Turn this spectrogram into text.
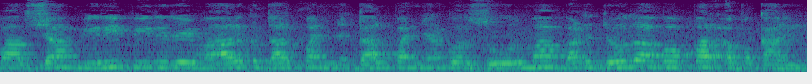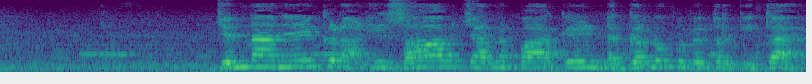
ਪਾਤਸ਼ਾਹ, ਮੀਰੀ ਪੀਰੀ ਦੇ ਮਾਲਕ ਦਰ ਭੰਜ, ਦਲ ਭੰਜਨ ਗੁਰ ਸੂਰਮਾ, ਬੜ ਜੋਧਾ ਪਰ ਉਪਕਾਰੀ ਜਿਨ੍ਹਾਂ ਨੇ ਕਢਾਣੀ ਸਾਹਿਬ ਚਰਨ ਪਾ ਕੇ ਨਗਰ ਨੂੰ ਪਵਿੱਤਰ ਕੀਤਾ ਹੈ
